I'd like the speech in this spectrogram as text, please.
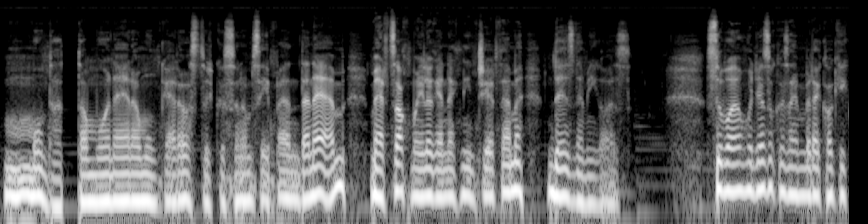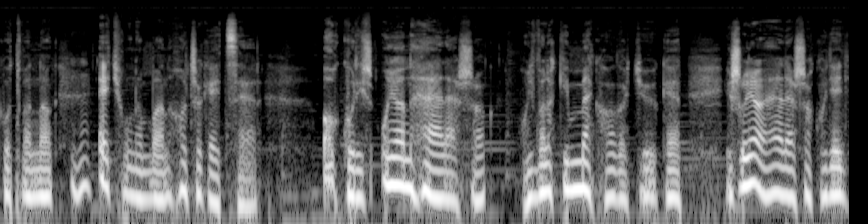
mondhattam volna erre a munkára azt, hogy köszönöm szépen, de nem, mert szakmailag ennek nincs értelme, de ez nem igaz. Szóval, hogy azok az emberek, akik ott vannak uh-huh. egy hónapban, ha csak egyszer, akkor is olyan hálásak, hogy valaki meghallgatja őket, és olyan hálásak, hogy egy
